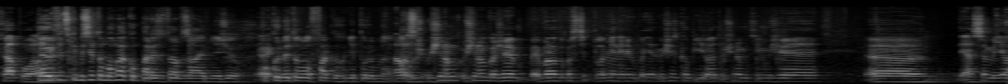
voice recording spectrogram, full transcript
Chápu, ale, teoreticky by si to mohlo jako parazitovat vzájemně, že jo, pokud by to bylo fakt hodně podobné. ale už, už, jenom, už jenom to, že ono to prostě podle mě nejde úplně jednoduše skopírovat, už jenom tím, že Uh, já jsem viděl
